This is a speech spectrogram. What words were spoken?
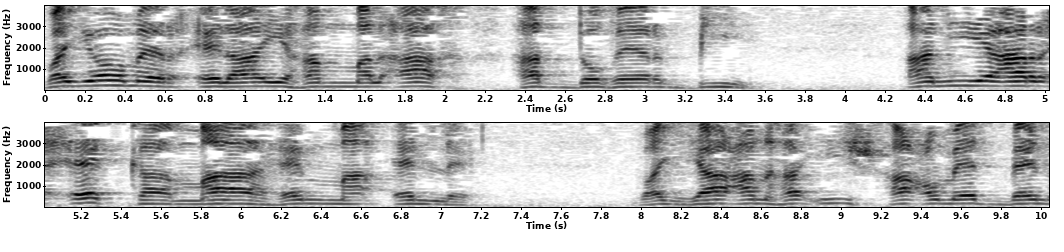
ויאמר אלי המלאך הדובר בי, אני אראך מה המה אלה. ויען האיש העומד בין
